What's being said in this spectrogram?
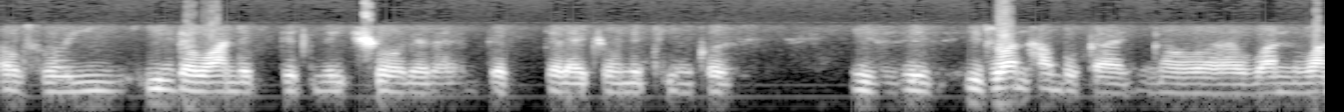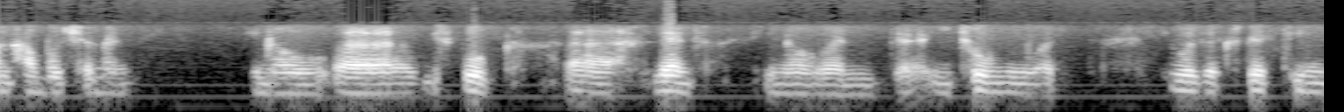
also he, he's the one that, that made sure that I, that, that I joined the team because he's, he's, he's one humble guy, you know, uh, one, one humble chairman. You know, uh, we spoke uh, length, you know, and uh, he told me what he was expecting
